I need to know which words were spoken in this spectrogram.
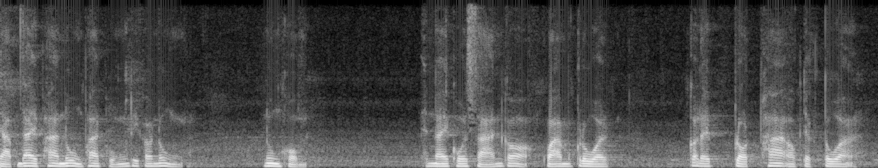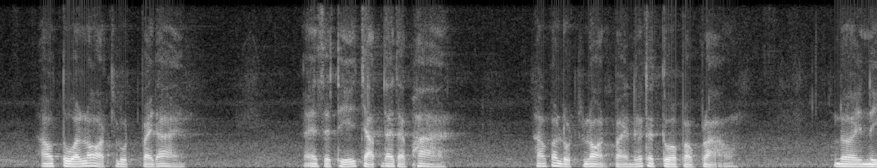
จับได้ผ้านุ่งผ้าผุงที่เขานุ่ง นุ่งห่มนายโคสารก็ความกลัว ก็เลยปลดผ้าออกจากตัว เอาตัวรอดหลุดไปได้ไอ้เศรษฐีจับได้แต่ผ้า เขาก็หลุดรอดไปเหลือแต่ตัวเปล่าๆเลยหนี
